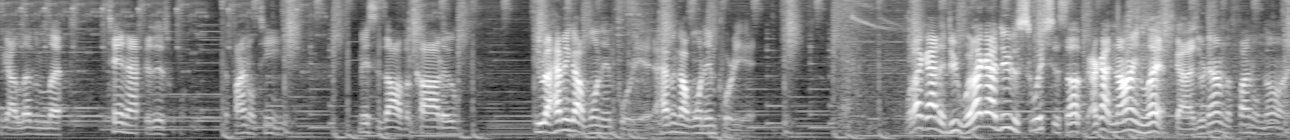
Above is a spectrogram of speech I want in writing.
We got 11 left. 10 after this one. The final team. Mrs. Avocado. Dude, I haven't got one import yet. I haven't got one import yet. What I gotta do? What I gotta do to switch this up? I got nine left, guys. We're down to the final nine.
